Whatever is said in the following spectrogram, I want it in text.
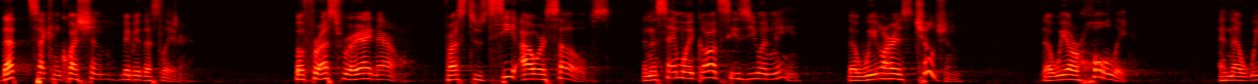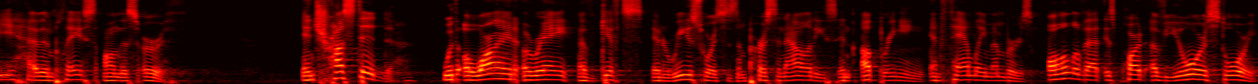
That second question, maybe that's later. But for us, for right now, for us to see ourselves in the same way God sees you and me, that we are His children, that we are holy, and that we have been placed on this earth, entrusted with a wide array of gifts and resources and personalities and upbringing and family members. All of that is part of your story.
